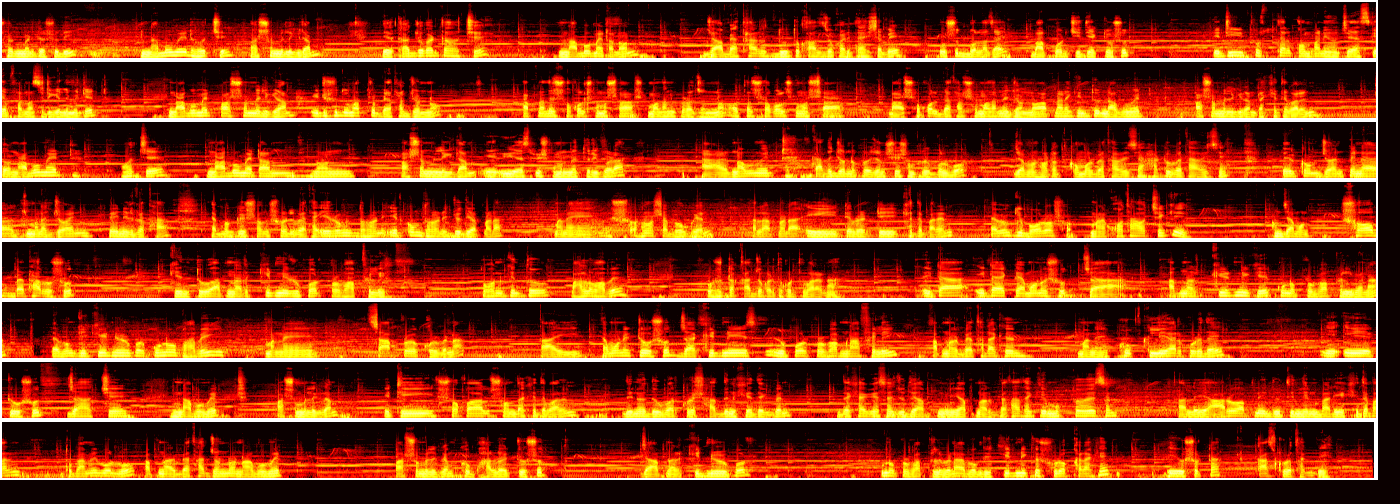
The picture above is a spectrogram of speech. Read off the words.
সম্মানিত সুদী নাবোমেড হচ্ছে পাঁচশো মিলিগ্রাম। এর কার্যকারিতা হচ্ছে নাবোমেটানন, যা ব্যথার দ্রুত কার্যকারিতা হিসাবে ওষুধ বলা যায়, বা পরিচিত একটি ওষুধ। এটি প্রস্তুতকার কোম্পানি হচ্ছে এসকেএফ ফার্মাসিউটিক্যাল লিমিটেড নাবোমেড পাঁচশো মিলিগ্রাম, এটি শুধুমাত্র ব্যথার জন্য, আপনাদের সকল সমস্যা সমাধান করার জন্য, অর্থাৎ সকল সমস্যা বা সকল ব্যথার সমাধানের জন্য আপনারা কিন্তু নাবোমেড পাঁচশো মিলিগ্রামটা খেতে পারেন। তো নাবোমেড হচ্ছে নাবোমেটান নন পাঁচশো মিলিগ্রাম এর ইউএসপি সমন্বয়ে তৈরি করা। আর নাবোমেড কাদের জন্য প্রয়োজন সে সম্পর্কে বলব। যেমন হঠাৎ কোমর ব্যথা হয়েছে, হাঁটু ব্যথা হয়েছে, এরকম জয়েন্ট পেন মানে জয়েন্ট পেনের ব্যথা, এবং কি শরীর ব্যথা, এরকম ধরনের এরকম ধরনের যদি আপনারা মানে সমস্যা ভোগেন, তাহলে আপনারা এই ট্যাবলেটটি খেতে পারেন। এবং কি বড় মানে কথা হচ্ছে কি, যেমন সব ব্যথার ওষুধ কিন্তু আপনার কিডনির উপর প্রভাব ফেলে। তখন কিন্তু ভালোভাবে ওষুধটা কার্যকারিতা করতে পারে না। এটা এটা একটা এমন ওষুধ যা আপনার কিডনিকে কোনো প্রভাব ফেলবে না এবং কি কিডনির উপর কোনোভাবেই মানে চাপ প্রয়োগ করবে না। তাই এমন একটি ওষুধ যা কিডনির উপর প্রভাব না ফেলেই আপনার ব্যথাটাকে মানে খুব ক্লিয়ার করে দেয়। এই একটি ওষুধ যা হচ্ছে নাবোমেট পাঁচশো মিলিগ্রাম। এটি সকাল সন্ধ্যা খেতে পারেন। দিনে দুবার করে সাত দিন খেয়ে দেখবেন। দেখা গেছে যদি আপনি আপনার ব্যথা থেকে মুক্ত হয়েছেন, তাহলে আরও আপনি দুই তিন দিন বাড়িয়ে খেতে পারেন। তবে আমি বলব, আপনার ব্যথার জন্য নাবোমেট পাঁচশো মিলিগ্রাম খুব ভালো একটি ওষুধ, যা আপনার কিডনির উপর কোনো প্রভাব ফেলবে না এবং কিডনিকে সুরক্ষা রাখে, এই ওষুধটা কাজ করে থাকবে।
